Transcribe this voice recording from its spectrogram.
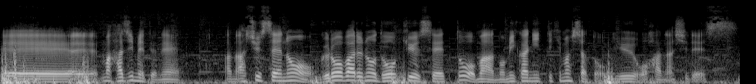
えーまあ、初めてねあのアシュセのグローバルの同級生と、まあ、飲み会に行ってきましたというお話です。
